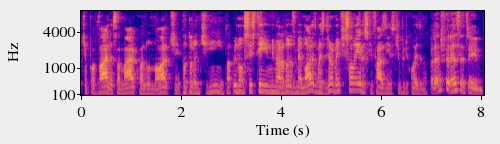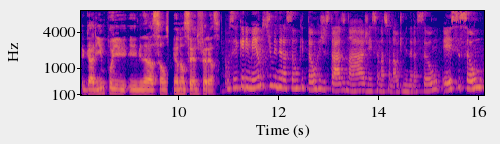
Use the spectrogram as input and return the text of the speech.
tipo a Vale, a Samarco, a Lunorte, Votorantim e tal. Eu não sei se tem mineradoras menores, mas geralmente são eles que fazem esse tipo de coisa, né? Qual é a diferença entre garimpo e, e mineração? Eu não sei a diferença. Os requerimentos de mineração que estão registrados na Agência Nacional de Mineração, esses são,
